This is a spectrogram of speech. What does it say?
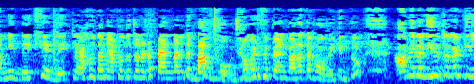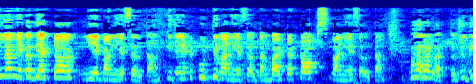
আমি দেখে, দেখলে এখন তো আমি আপনাদের জন্য একটা প্যান্ট বানাতে বাধ্য। যে তো প্যান্ট বানাতে হবে, কিন্তু আমি এটা নিজের জন্য কিনলাম, এটা দিয়ে একটা ইয়ে বানিয়ে ফেলতাম, কি জানি, একটা কুর্তি বানিয়ে ফেলতাম বা একটা টপস বানিয়ে ফেলতাম। ভালো লাগতো। যদি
